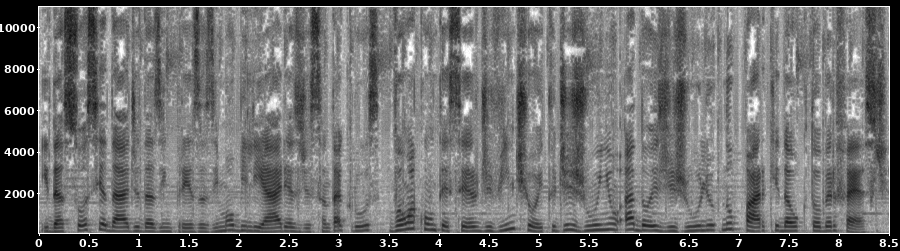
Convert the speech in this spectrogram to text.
e da Sociedade das Empresas Imobiliárias de Santa Cruz, vão acontecer de 28 de junho a 2 de julho no Parque da Oktoberfest.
